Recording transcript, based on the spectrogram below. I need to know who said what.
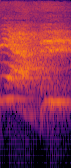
Speaker 1: Piauí!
